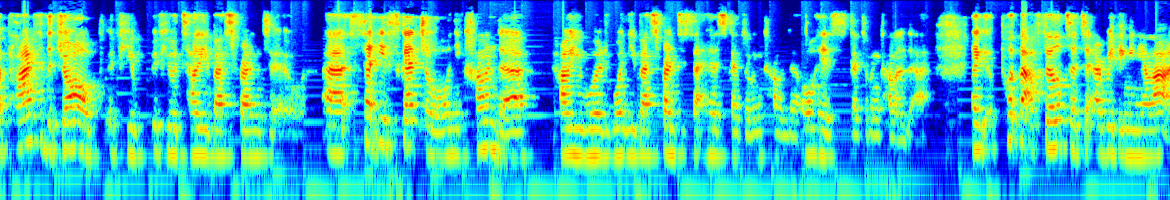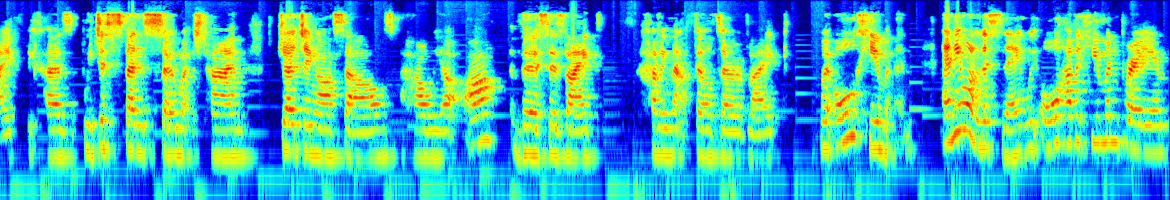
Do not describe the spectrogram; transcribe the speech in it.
apply for the job if you if you would tell your best best friend to. Uh, set your schedule on your calendar how you would want your best friend to set her schedule and calendar or his schedule and calendar. Like put that filter to everything in your life because we just spend so much time judging ourselves how we are versus like having that filter of like we're all human. Anyone listening, we all have a human brain.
